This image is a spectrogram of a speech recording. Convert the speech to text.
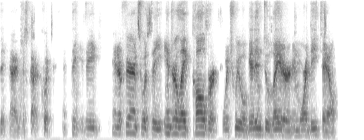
The, I just got a quick. The, the interference with the interlake culvert, which we will get into later in more detail,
